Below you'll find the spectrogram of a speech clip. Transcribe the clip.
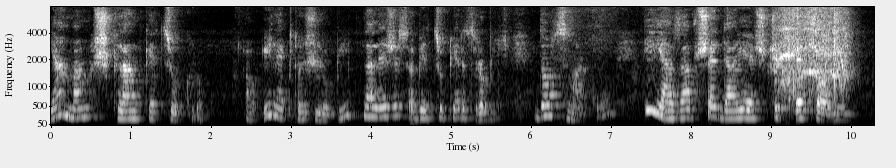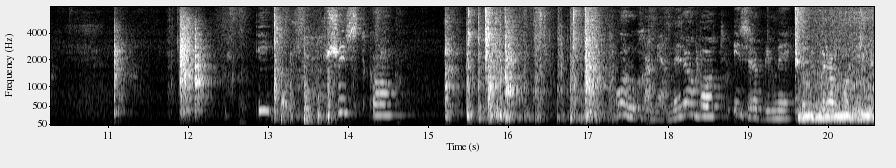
Ja mam szklankę cukru. O ile ktoś lubi, należy sobie cukier zrobić do smaku i ja zawsze daję szczyptę soli. I to wszystko uruchamiamy robot i zrobimy w robocie.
